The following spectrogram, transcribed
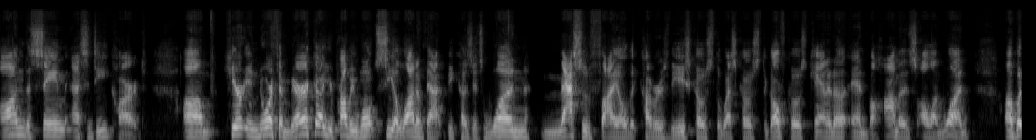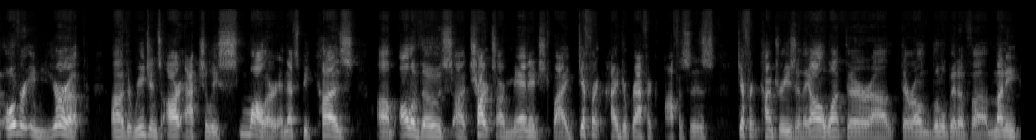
on the same SD card. Um, here in North America, you probably won't see a lot of that because it's one massive file that covers the East Coast, the West Coast, the Gulf Coast, Canada, and Bahamas all on one. Uh, but over in Europe, uh, the regions are actually smaller, and that's because um, all of those uh, charts are managed by different hydrographic offices, different countries, and they all want their uh, their own little bit of uh, money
